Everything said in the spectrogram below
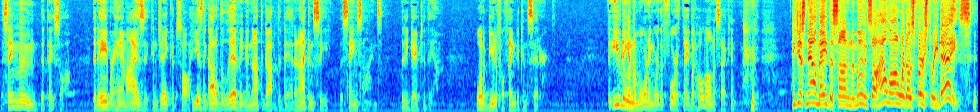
the same moon that they saw, that Abraham, Isaac, and Jacob saw. He is the God of the living and not the God of the dead. And I can see the same signs that he gave to them. What a beautiful thing to consider. The evening and the morning were the fourth day, but hold on a second. he just now made the sun and the moon, so how long were those first three days? and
